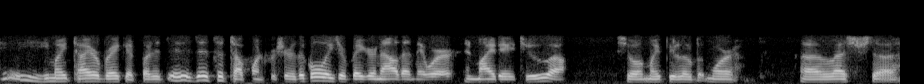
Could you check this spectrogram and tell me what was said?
he, he might tie or break it. But it, it, it's a tough one for sure. The goalies are bigger now than they were in my day too, uh, so it might be a little bit more uh, less uh,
